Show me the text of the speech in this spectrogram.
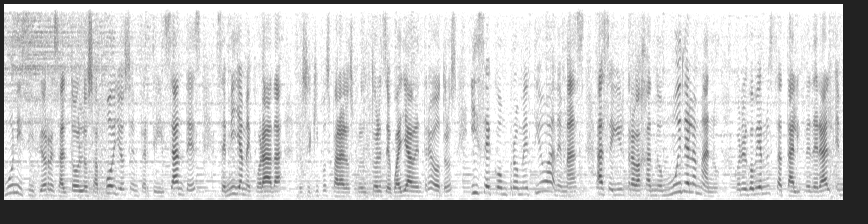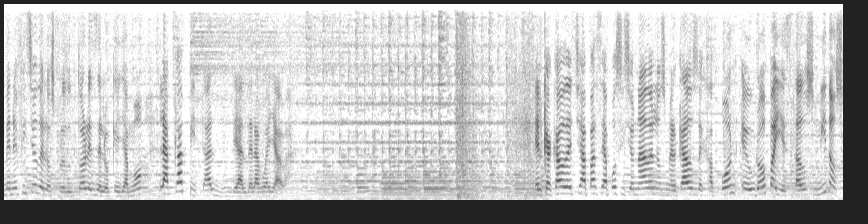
municipio resaltó los apoyos en fertilizantes, semilla mejorada, los equipos para los productores de guayaba, entre otros, y se comprometió además a seguir trabajando muy de la mano con el gobierno estatal y federal en beneficio de los productores de lo que llamó la capital mundial de la guayaba. El cacao de Chiapas se ha posicionado en los mercados de Japón, Europa y Estados Unidos,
